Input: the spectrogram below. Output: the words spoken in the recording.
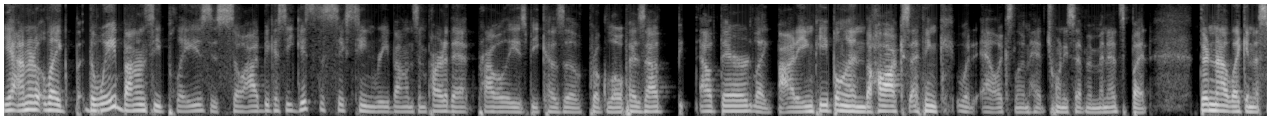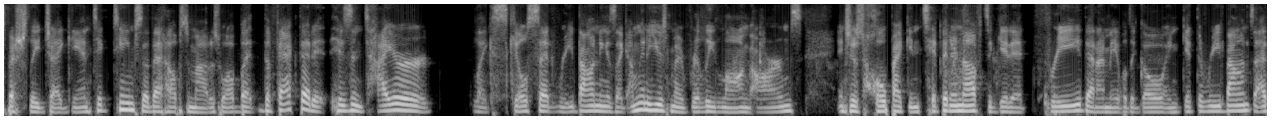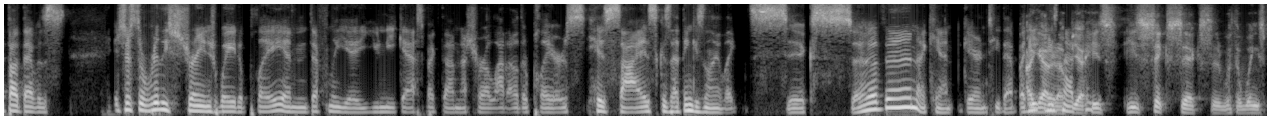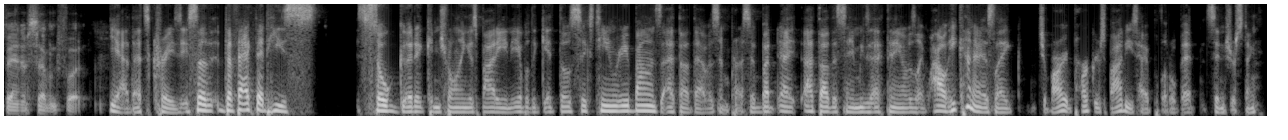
Yeah, I don't know. Like the way Bonzie plays is so odd because he gets the 16 rebounds, and part of that probably is because of Brook Lopez out out there like bodying people. And the Hawks, I think, what Alex Len had 27 minutes, but they're not like an especially gigantic team, so that helps him out as well. But the fact that it his entire like skill set rebounding is like I'm going to use my really long arms and just hope I can tip it enough to get it free that I'm able to go and get the rebounds. I thought that was it's just a really strange way to play and definitely a unique aspect that I'm not sure a lot of other players his size because I think he's only like six seven. I can't guarantee that, but he, he's not. Yeah, he's he's six six uh, with a wingspan of seven foot. Yeah, that's crazy. So the fact that he's so good at controlling his body and able to get those 16 rebounds, I thought that was impressive. But I, I thought the same exact thing. I was like, wow, he kind of has like Jabari Parker's body type a little bit. It's interesting.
